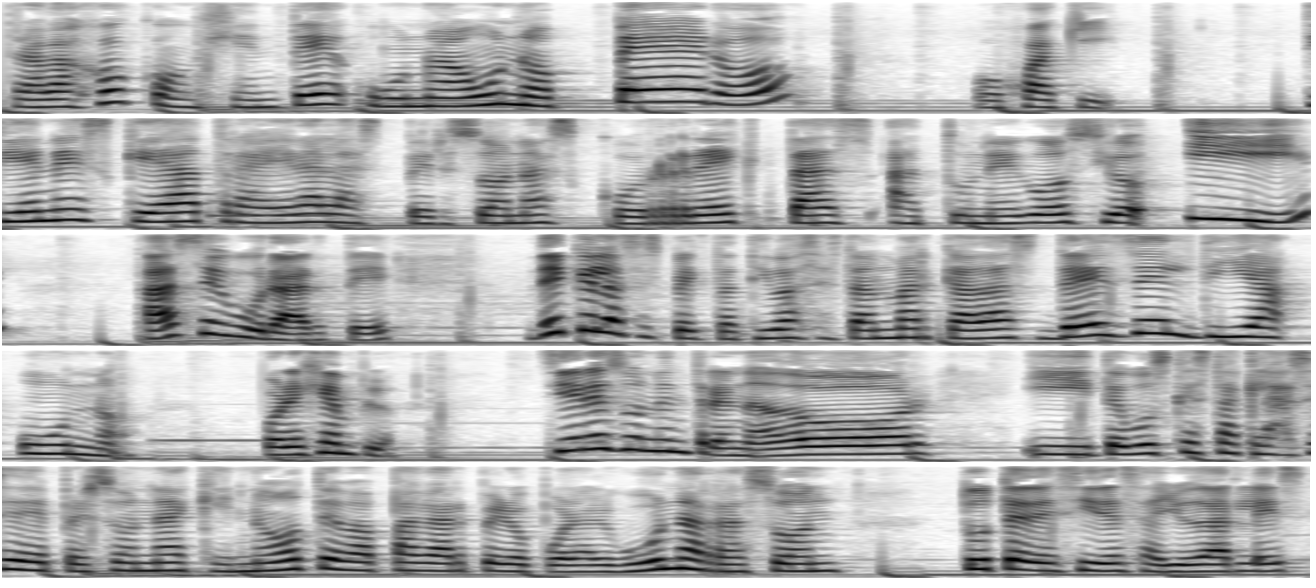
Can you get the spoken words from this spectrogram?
Trabajo con gente uno a uno, pero, ojo aquí, tienes que atraer a las personas correctas a tu negocio y asegurarte de que las expectativas están marcadas desde el día 1. Por ejemplo, si eres un entrenador y te busca esta clase de persona que no te va a pagar, pero por alguna razón tú te decides ayudarles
